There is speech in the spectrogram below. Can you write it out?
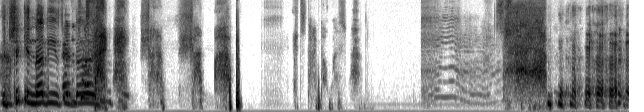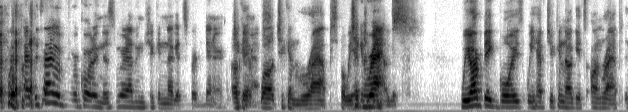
The chicken nuggets are done. Hey, hey, shut up! Shut up! It's time to whisper. Sam. At the time of recording this, we're having chicken nuggets for dinner. Chicken Okay, wraps. well, chicken wraps, but we chicken, have wraps. nuggets. We are big boys. We have chicken nuggets on wraps Yeah,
